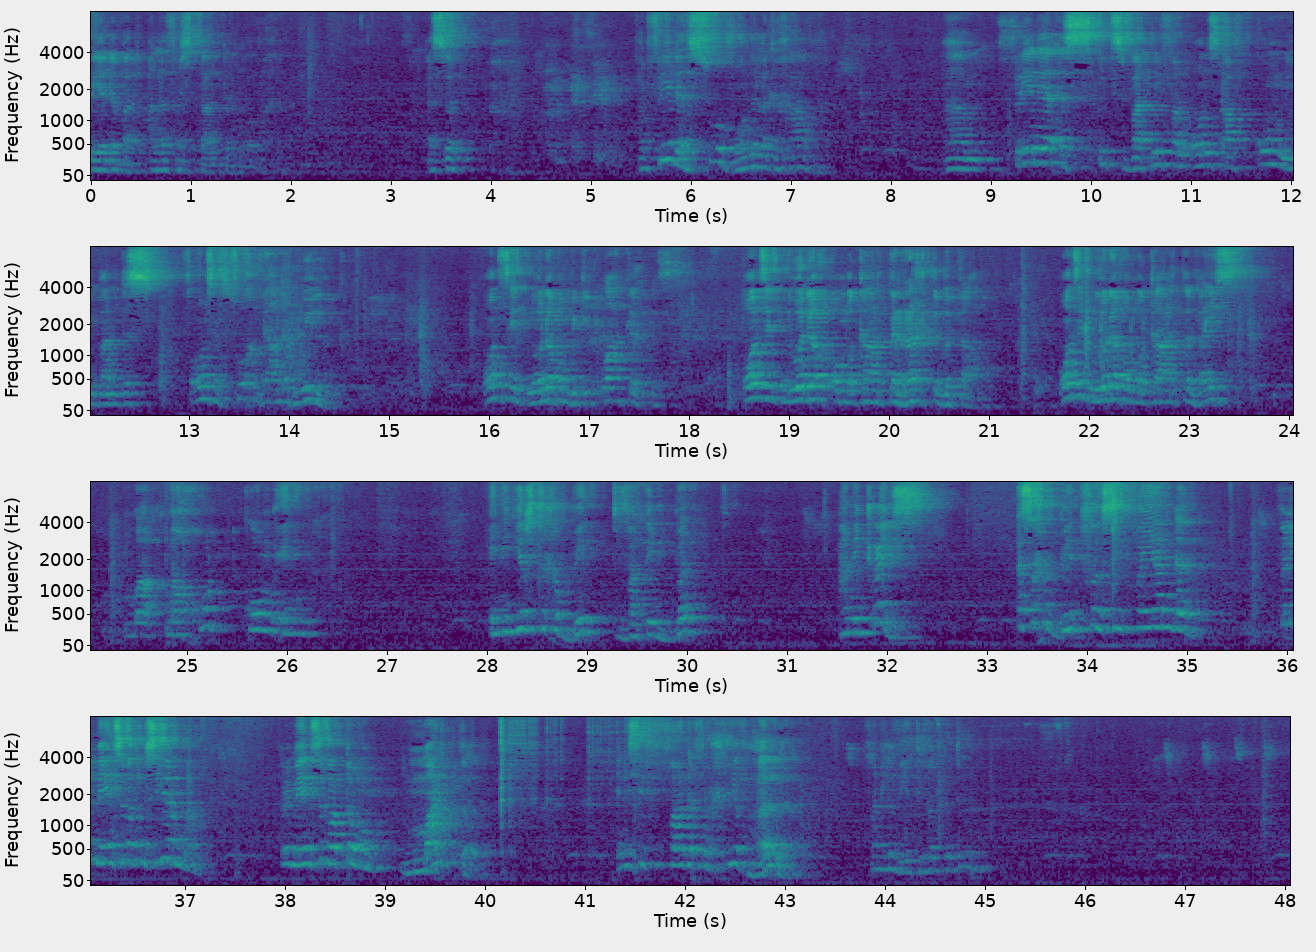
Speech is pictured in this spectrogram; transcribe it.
vrede wat alle verstand te bowe gaan. As 'n van vrede is so 'n wonderlike gawe. Ehm um, vrede is iets wat nie van ons afkom nie want dis vir ons is so geweldig moeilik. Ons het nodig om bietjie kwaad te wees. Ons het nodig om mekaar terug te betaal. Ons het nodig om mekaar te wys maar maar God kom en En die eerste gebed wat hy bid aan die kruis is 'n gebed vir sy vyande, vir die mense wat hom seermaak, vir die mense wat hom martel. En hy sê Vader, vergeef hulle want hulle weet nie wat hulle doen.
